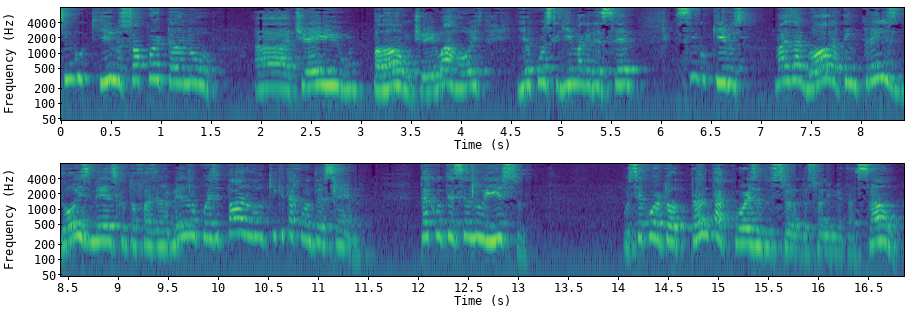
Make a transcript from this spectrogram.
5 quilos só cortando, ah, tirei o pão, tirei o arroz, e eu consegui emagrecer 5 quilos. Mas agora tem 3, 2 meses que eu estou fazendo a mesma coisa e parou. O que está acontecendo? Está acontecendo isso. Você cortou tanta coisa do seu, da sua alimentação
